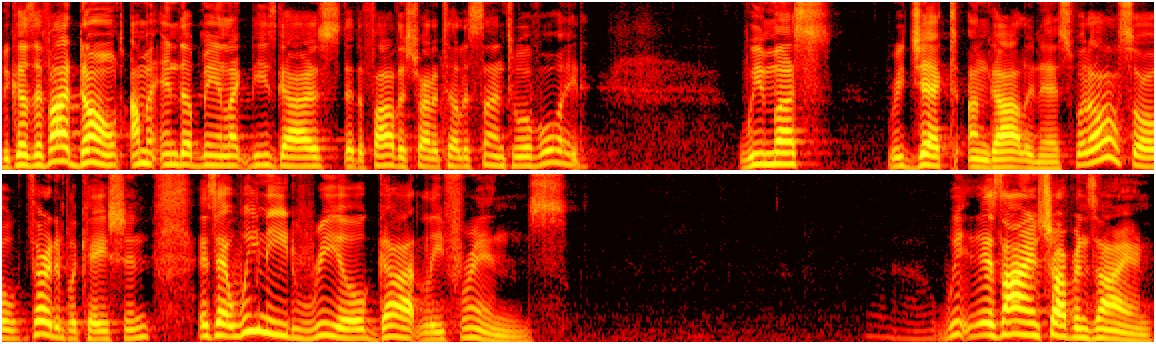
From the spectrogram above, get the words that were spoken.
Because if I don't, I'm going to end up being like these guys that the father's trying to tell his son to avoid. We must reject ungodliness. But also, third implication is that we need real godly friends. We, as iron sharpens iron.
